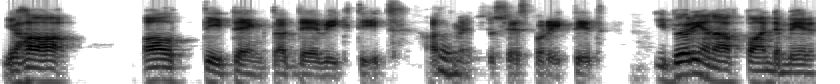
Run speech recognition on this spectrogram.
Jag har alltid tänkt att det är viktigt att mm. människor ses på riktigt. I början av pandemin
